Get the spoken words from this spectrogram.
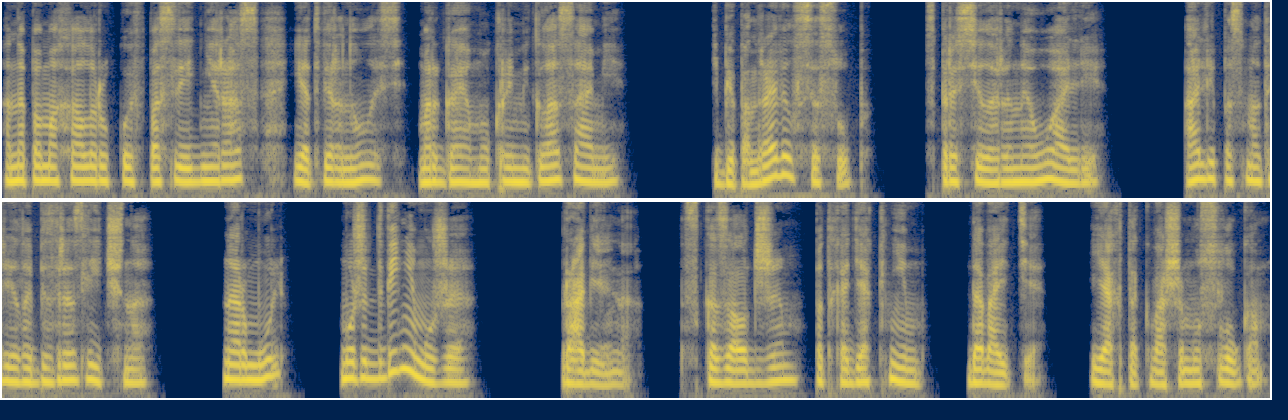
Она помахала рукой в последний раз и отвернулась, моргая мокрыми глазами. «Тебе понравился суп?» — спросила Рене у Али. Али посмотрела безразлично. «Нормуль? Может, двинем уже?» «Правильно», — сказал Джим, подходя к ним. «Давайте, яхта к вашим услугам».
